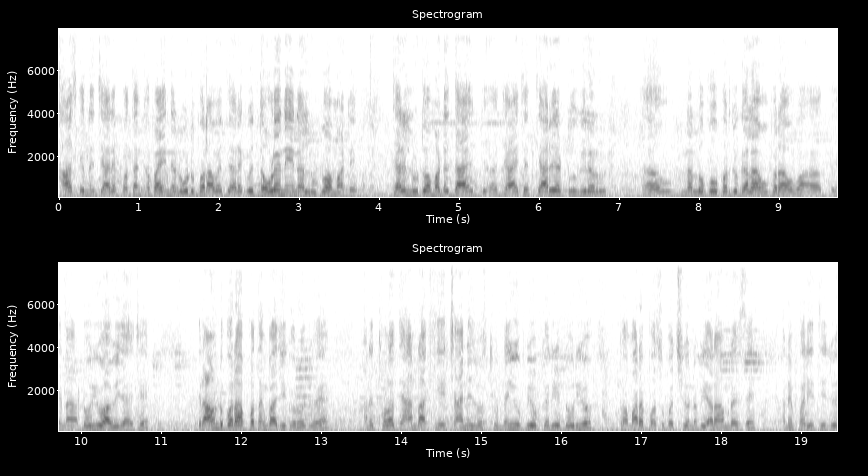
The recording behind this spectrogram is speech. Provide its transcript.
ખાસ કરીને જ્યારે પતંગ કપાઈને રોડ ઉપર આવે ત્યારે કોઈ દોડે નહીં એના લૂંટવા માટે. જ્યારે લૂંટવા માટે જાય છે, ત્યારે આ ટુ વ્હીલર ના, લોકો ઉપર જો ગલા ઉપર એના દોરીઓ આવી જાય છે. ગ્રાઉન્ડ ઉપર આ પતંગબાજી કરવો જોઈએ અને થોડા ધ્યાન રાખીએ, ચાઇનીઝ વસ્તુ નહીં ઉપયોગ કરીએ દોરીઓ, તો અમારા પશુ પક્ષીઓને બી આરામ રહેશે. અને ફરીથી જો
